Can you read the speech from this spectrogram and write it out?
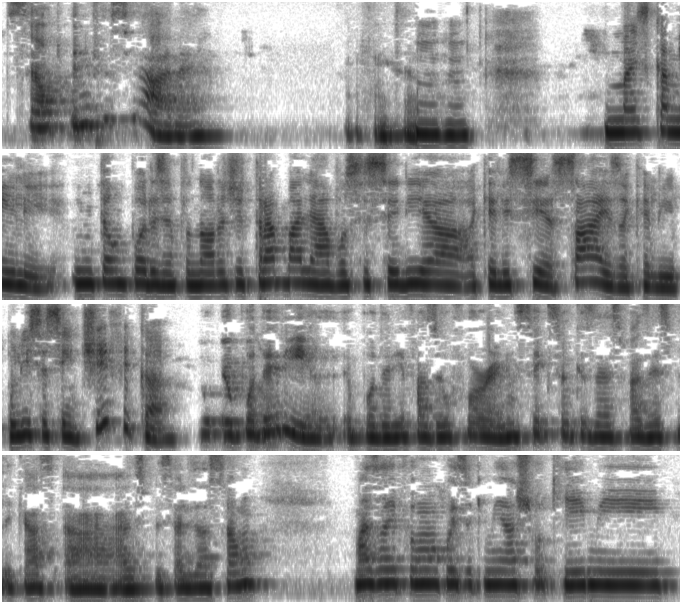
se auto-beneficiar, né? Uhum. Mas, Camille, então, por exemplo, na hora de trabalhar, você seria aquele CSI, aquele polícia científica? Eu poderia, eu poderia fazer o forensic se eu quisesse fazer a, a especialização, mas aí foi uma coisa que me achou que me.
